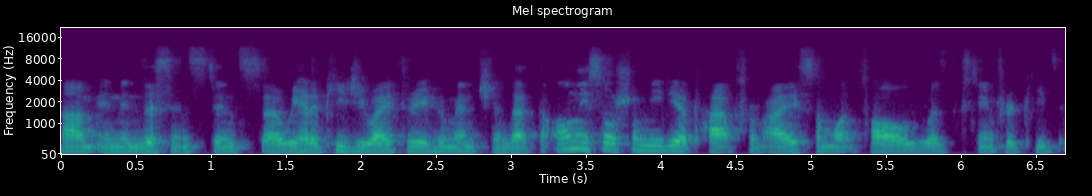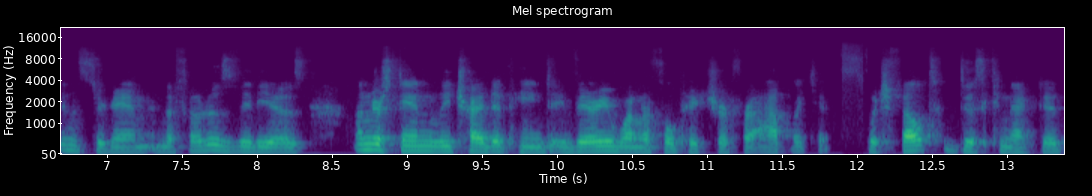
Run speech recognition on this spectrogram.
Um, and in this instance, uh, we had a PGY3 who mentioned that the only social media platform I somewhat followed was Stanford Peds Instagram, and the photos, videos understandably tried to paint a very wonderful picture for applicants, which felt disconnected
